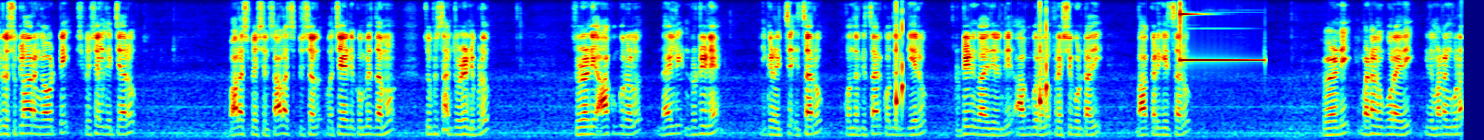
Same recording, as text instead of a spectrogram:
ఈరోజు శుక్రవారం కాబట్టి స్పెషల్గా ఇచ్చారు. చాలా స్పెషల్ చాలా స్పెషల్. వచ్చేయండి కుంపిద్దాము చూపిస్తాను చూడండి ఇప్పుడు. చూడండి ఆకుకూరలు డైలీ రొటీనే ఇక్కడ ఇచ్చ ఇస్తారు కొందరికి ఇస్తారు కొందరికి గేరు రొటీన్గా ఇది. ఆకుకూరలు ఫ్రెష్గా ఉంటుంది. బాగా కడిగి ఇస్తారు చూడండి మటన్ కూర ఇది. ఇది మటన్ కూర.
